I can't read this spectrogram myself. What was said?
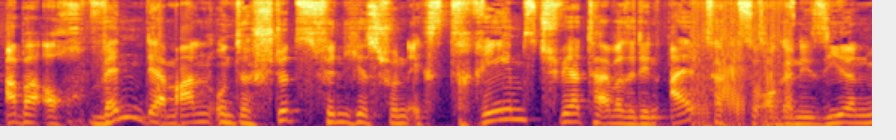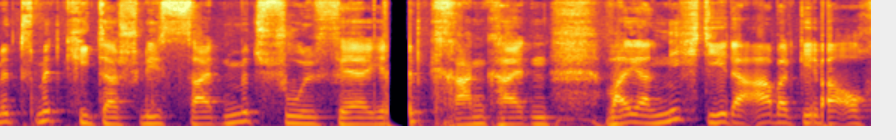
Aber auch wenn der Mann unterstützt, finde ich es schon extremst schwer, teilweise den Alltag zu organisieren mit, mit Kita-Schließzeiten, mit Schulferien, mit Krankheiten, weil ja nicht jeder Arbeitgeber auch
